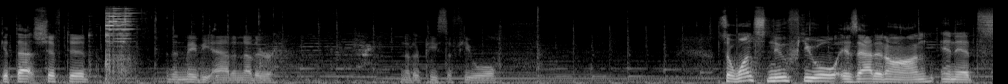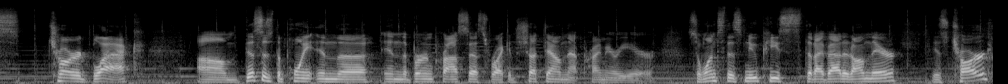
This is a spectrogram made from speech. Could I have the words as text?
get that shifted, and then maybe add another, another piece of fuel. So once new fuel is added on and it's charred black, um, this is the point in the, in the burn process where I can shut down that primary air. So once this new piece that I've added on there is charred,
